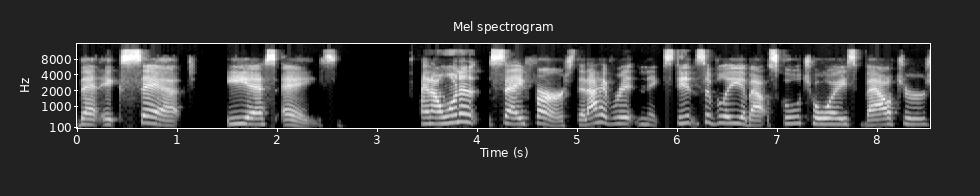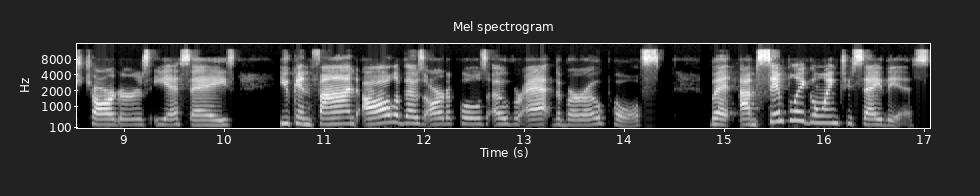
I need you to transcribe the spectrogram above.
that accept ESAs. And I want to say first that I have written extensively about school choice, vouchers, charters, ESAs. You can find all of those articles over at the Boro Pulse. But I'm simply going to say this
